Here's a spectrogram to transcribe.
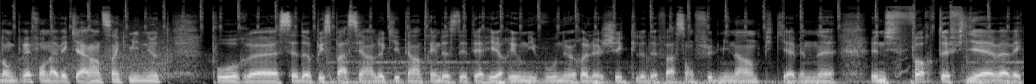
donc bref, on avait 45 minutes pour euh, ce patient-là qui était en train de se détériorer au niveau neurologique de façon fulminante, puis qui avait une, une forte fièvre avec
